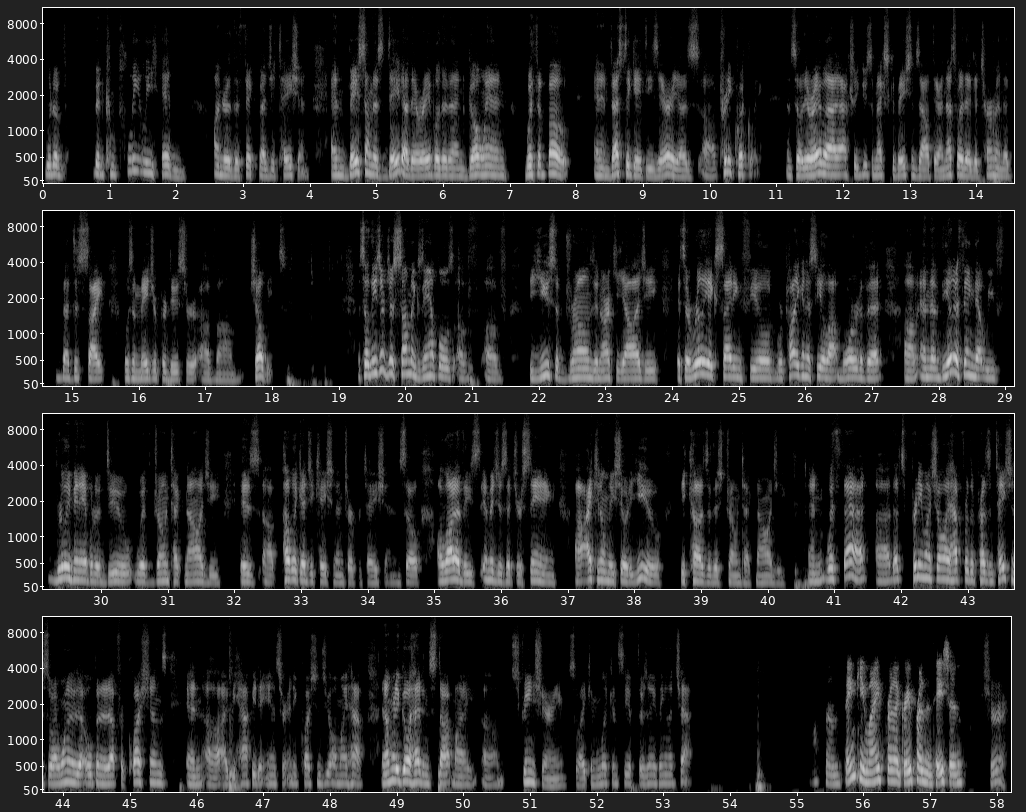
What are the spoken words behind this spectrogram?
would have been completely hidden under the thick vegetation. And based on this data, they were able to then go in with a boat and investigate these areas uh, pretty quickly. And so they were able to actually do some excavations out there, and that's why they determined that that this site was a major producer of um, shell beads so these are just some examples of, of the use of drones in archaeology. It's a really exciting field. We're probably going to see a lot more of it. Um, and then the other thing that we've really been able to do with drone technology is uh, public education interpretation. So a lot of these images that you're seeing, uh, I can only show to you because of this drone technology. And with that, uh, that's pretty much all I have for the presentation. So I wanted to open it up for questions and uh, I'd be happy to answer any questions you all might have. And I'm gonna go ahead and stop my um, screen sharing so I can look and see if there's anything in the chat. Awesome. Thank you, Mike, for that great presentation. Sure.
